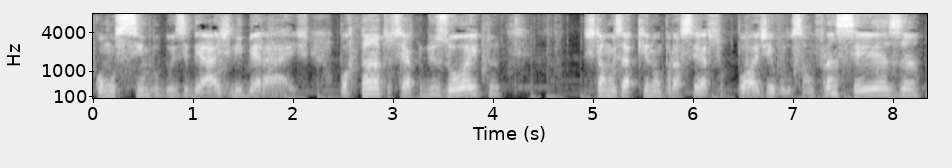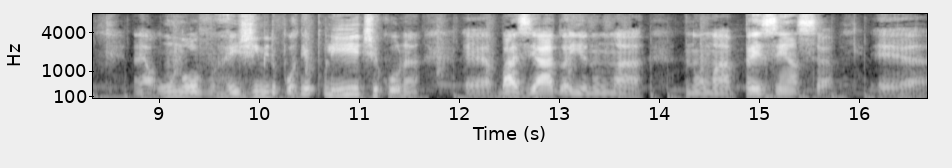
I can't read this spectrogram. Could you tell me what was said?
como símbolo dos ideais liberais. Portanto, século XVIII, Estamos aqui num processo pós-revolução francesa, né, um novo regime do poder político, né, é, baseado aí numa, numa presença é,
